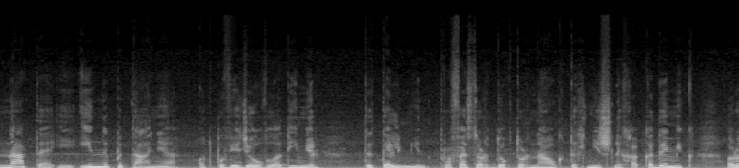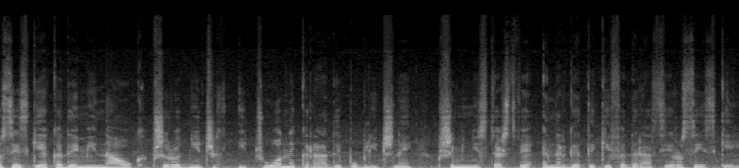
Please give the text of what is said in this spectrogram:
Na te i inne pytania odpowiedział Władimir Tetelmin, profesor doktor nauk technicznych, akademik Rosyjskiej Akademii Nauk Przyrodniczych i członek Rady Publicznej przy Ministerstwie Energetyki Federacji Rosyjskiej.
